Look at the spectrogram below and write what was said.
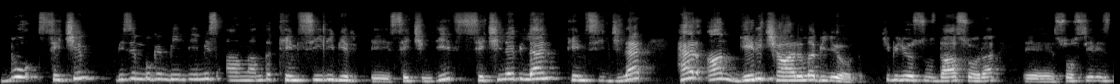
Bu seçim bizim bugün bildiğimiz anlamda temsili bir e, seçim değil. Seçilebilen temsilciler her an geri çağrılabiliyordu. Ki biliyorsunuz daha sonra e, sosyalist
